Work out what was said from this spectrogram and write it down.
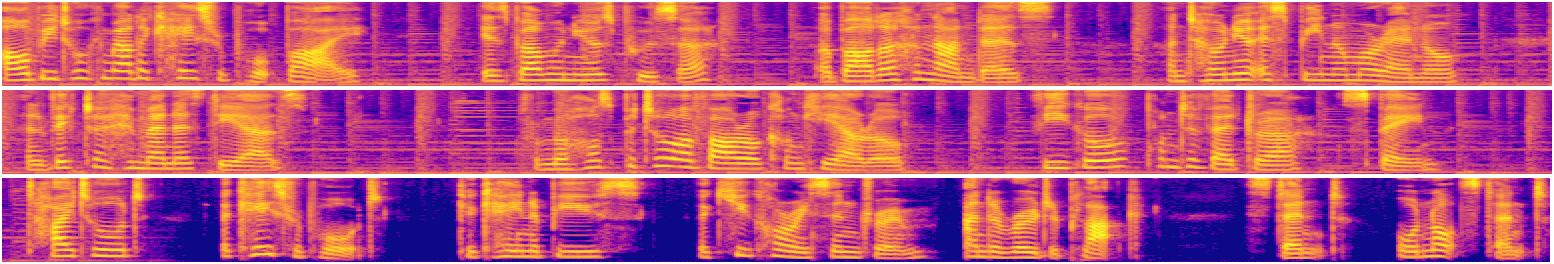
I'll be talking about a case report by Isabel Munoz Pousa, Ubaldo Hernandez, Antonio Espino Moreno, and Victor Jimenez Diaz from the Hospital Álvaro Cunqueiro, Vigo, Pontevedra, Spain, titled A Case Report Cocaine Abuse, Acute Coronary Syndrome, and Eroded Plaque Stent or not stent.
